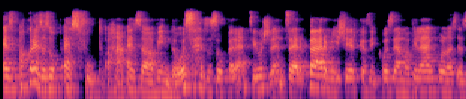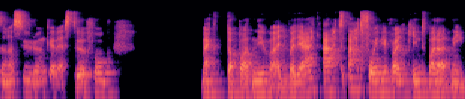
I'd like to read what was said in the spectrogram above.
ez, akkor ez, az, ez fut, aha, ez a Windows, ez az operációs rendszer, bármi is érkezik hozzám a világból, az ezen a szűrőn keresztül fog megtapadni, vagy, vagy át, át, átfolyni, vagy kint maradni.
